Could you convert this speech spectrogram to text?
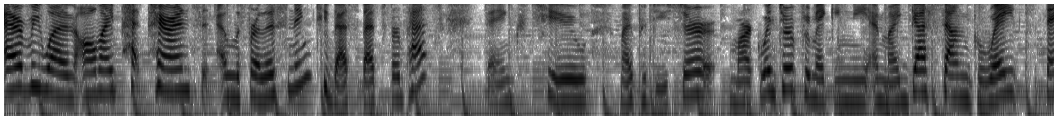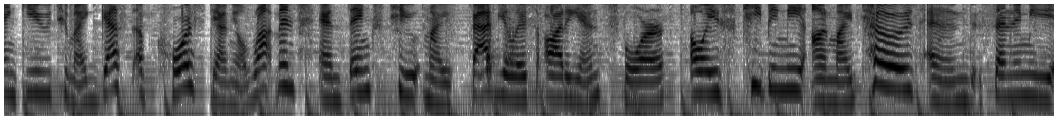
everyone, all my pet parents, uh, for listening to Best Bets for Pets. Thanks to my producer, Mark Winter, for making me and my guests sound great. Thank you to my guest, of course, Daniel Rotman. And thanks to my fabulous audience for always keeping me on my toes and sending me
